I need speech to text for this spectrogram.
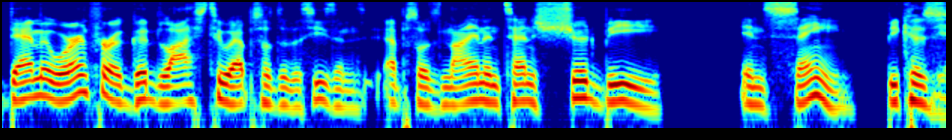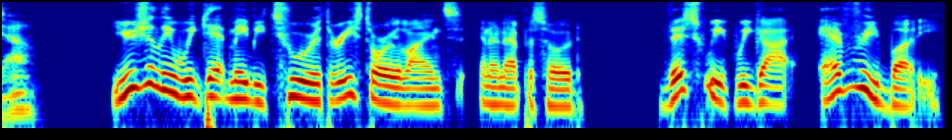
damn it, we're in for a good last two episodes of the season. Episodes 9 and 10 should be insane because Yeah. usually we get maybe two or three storylines in an episode. This week we got everybody.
